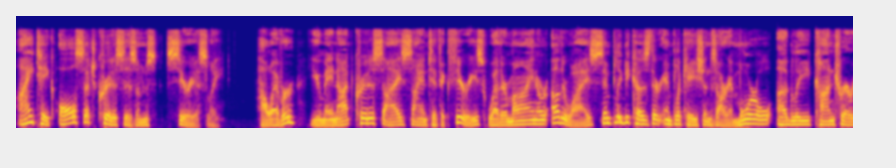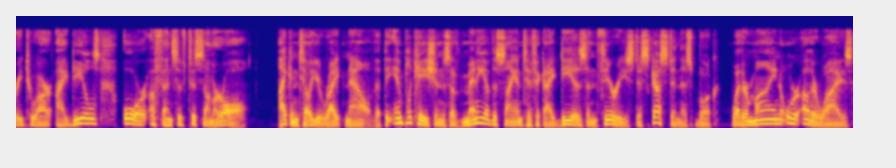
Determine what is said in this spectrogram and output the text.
I take all such criticisms seriously. However, you may not criticize scientific theories, whether mine or otherwise, simply because their implications are immoral, ugly, contrary to our ideals, or offensive to some or all. I can tell you right now that the implications of many of the scientific ideas and theories discussed in this book, whether mine or otherwise,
